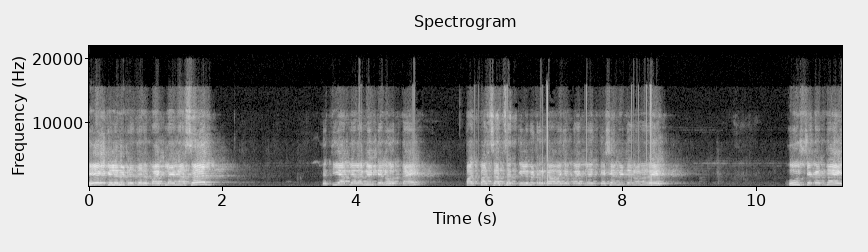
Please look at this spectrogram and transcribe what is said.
एक किलोमीटर जर पाईपलाईन असेल तर ती आपल्याला मेंटेन होत नाही. पाच पाच सात सात किलोमीटर गावाच्या पाईपलाईन कशा मेंटेन होणार आहेत? होऊ शकत नाही.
